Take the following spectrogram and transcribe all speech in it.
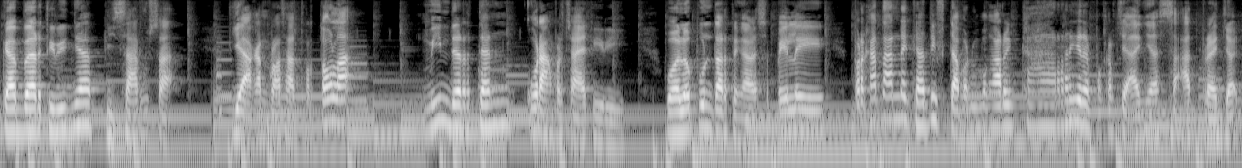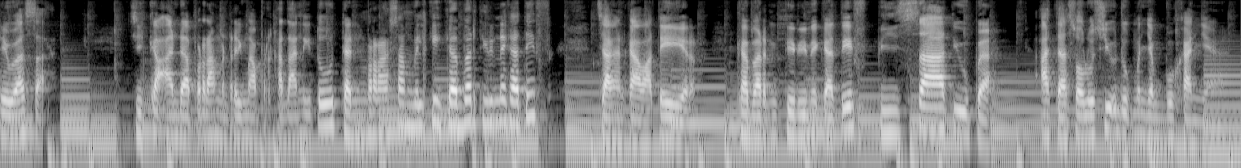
gambar dirinya bisa rusak. Dia akan merasa tertolak, minder, dan kurang percaya diri. Walaupun terdengar sepele, perkataan negatif dapat mempengaruhi karir pekerjaannya saat beranjak dewasa. Jika Anda pernah menerima perkataan itu dan merasa memiliki gambar diri negatif, jangan khawatir. Gambar diri negatif bisa diubah ada solusi untuk menyembuhkannya.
